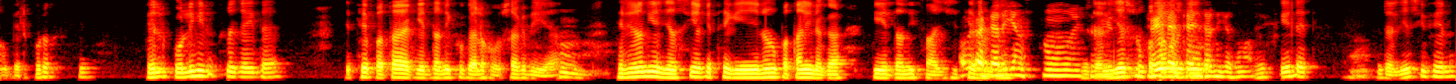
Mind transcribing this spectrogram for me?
ਹਾਂ ਬਿਲਕੁਲ ਬਿਲਕੁਲ ਹੀ ਰੱਖਣਾ ਚਾਹੀਦਾ ਹੈ। ਜਿੱਥੇ ਪਤਾ ਹੈ ਕਿ ਇਦਾਂ ਦੀ ਕੋਈ ਗੱਲ ਹੋ ਸਕਦੀ ਆ। ਹੂੰ। ਫਿਰ ਇਹਨਾਂ ਦੀਆਂ ਏਜੰਸੀਆਂ ਕਿੱਥੇ ਗਈਆਂ ਇਹਨਾਂ ਨੂੰ ਪਤਾ ਨਹੀਂ ਲੱਗਾ ਕਿ ਇਦਾਂ ਦੀ ਸਾਜ਼ਿਸ਼ ਇੱਥੇ ਬਣ ਰਹੀ ਹੈ। ਇੰਟੈਲੀਜੈਂਸ ਨੂੰ Intelligence ਨੂੰ ਪਤਾ ਇੱਥੇ ਚਾਹੀਦਾ। ਇੰਟੈਲੀਜੈਂਸ ਨੂੰ। ਇਹ ਫੇਲ ਹੈ ਇੰਟੈਲੀਜੈਂਸ ਹੀ। ਫੇਲ ਹੈ।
